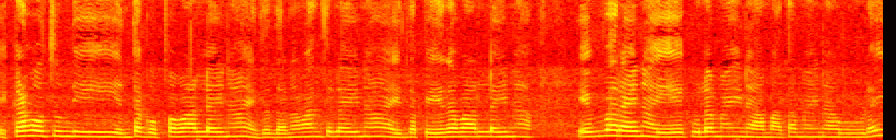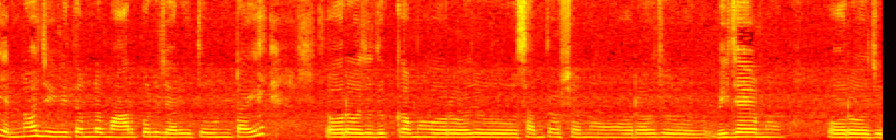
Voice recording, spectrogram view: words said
ఎక్కడ పోతుంది? ఎంత గొప్పవాళ్ళైనా ఎంత ధనవంతులైనా ఎంత పేదవాళ్ళైనా ఎవరైనా ఏ కులమైన మతమైనా కూడా ఎన్నో జీవితంలో మార్పులు జరుగుతూ ఉంటాయి. ఓ రోజు దుఃఖము ఓ రోజు సంతోషము ఓ రోజు విజయము ఓ రోజు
